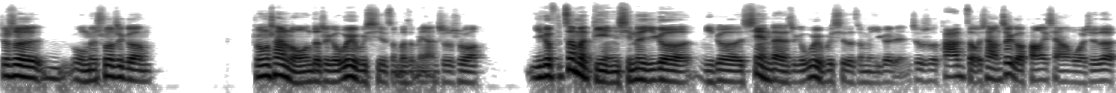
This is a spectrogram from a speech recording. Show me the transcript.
就是我们说这个中山龙的这个魏部戏怎么怎么样，就是说一个这么典型的一个一个现代的这个魏部戏的这么一个人，就是他走向这个方向，我觉得。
